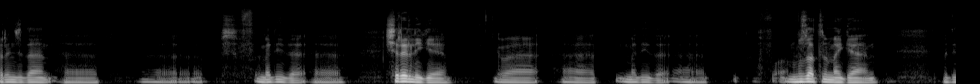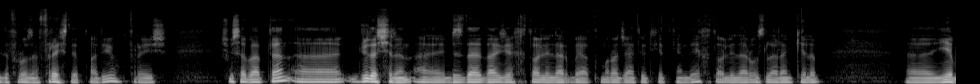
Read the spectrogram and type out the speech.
birinchidan nima deydi shirinligi va nima deydi muzlatilmagan nima deydi frozen fresh deb qo'yadiyu fresh. Shu sababdan e, juda shirin. E, bizda даже xitoyliklar buyoq murojaat etayotgandek xitoyliklar o'zlari ham kelib e, yeb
